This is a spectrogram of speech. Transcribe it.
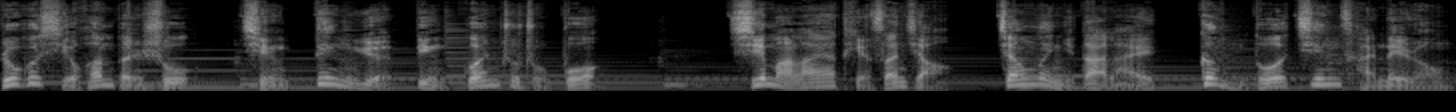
如果喜欢本书，请订阅并关注主播。喜马拉雅铁三角将为你带来更多精彩内容。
